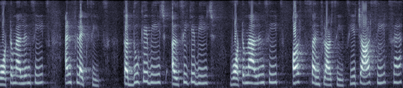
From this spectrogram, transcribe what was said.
watermelon seeds and flax seeds कद्दू के बीज, अलसी के बीज वाटरमेलन सीड्स और सनफ्लावर सीड्स ये चार सीड्स हैं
